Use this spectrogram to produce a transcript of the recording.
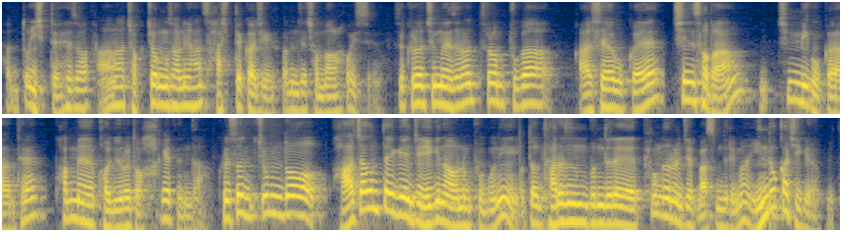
한또 20대 해서 아마 적정선이 한 40대까지 그런 이제 전망을 하고 있어요. 그래서 그런 측면에서는 트럼프가 아시아 국가의 친서방, 친미 국가한테 판매 권유를 더 하게 된다. 그래서 좀 더 과장되게 이제 얘기 나오는 부분이 어떤 다른 분들의 평론을 이제 말씀드리면 인도까지 얘기를 하고 있다.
